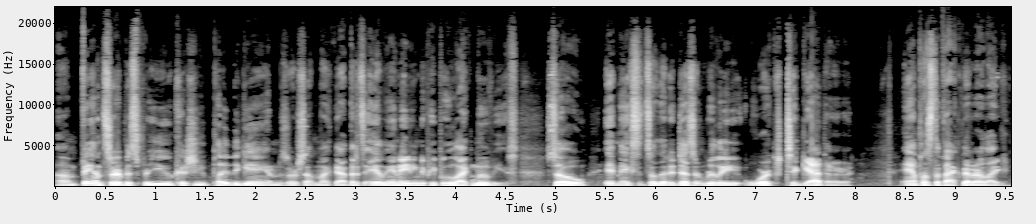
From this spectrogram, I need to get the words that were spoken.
Um, fan service for you because you play the games or something like that, but it's alienating to people who like movies. So it makes it so that it doesn't really work together. And plus the fact that our like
